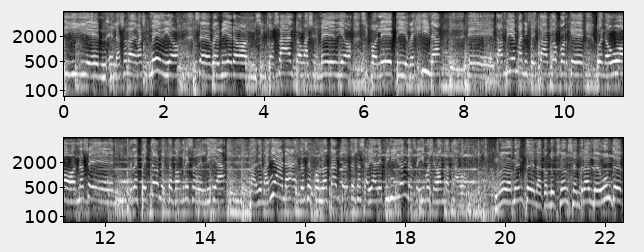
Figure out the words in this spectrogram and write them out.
Y en, la zona de Valle Medio se reunieron Cinco Saltos, Valle Medio, Cipoletti, Regina, manifestando porque, bueno, hubo, no se respetó nuestro Congreso del día de mañana, entonces por lo tanto esto ya se había definido y lo seguimos llevando a cabo. Nuevamente la conducción central de Unter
